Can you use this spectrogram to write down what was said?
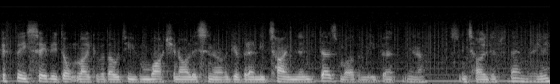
if they say they don't like it without even watching or listening or give it any time, then it does bother me, but, you know, it's entirely up to them, really.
